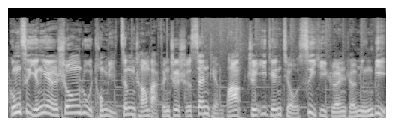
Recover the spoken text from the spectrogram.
公司营业收入同比增长百分之十三点八，至一点九四亿元人民币。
